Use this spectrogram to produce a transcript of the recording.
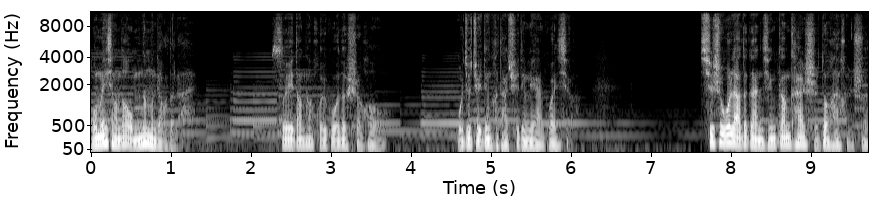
我没想到我们那么聊得来，所以当他回国的时候，我就决定和他确定恋爱关系了。其实我俩的感情刚开始都还很顺，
